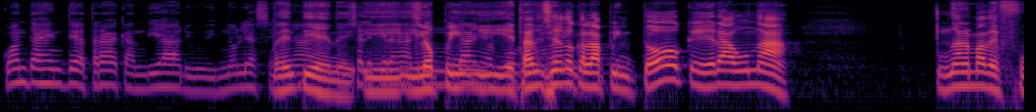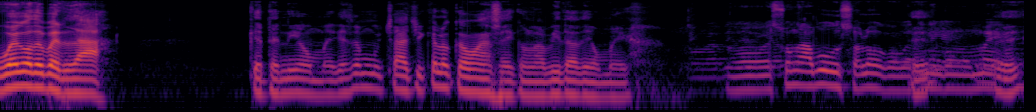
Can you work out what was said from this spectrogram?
¿Cuánta gente atracan diario y no le hacen ¿Me entiendes? Y, están diciendo que la pintó, que era una un arma de fuego de verdad que tenía Omega. Ese muchacho, ¿y qué es lo que van a hacer con la vida de Omega? No, es un abuso, loco, que tienen con Omega. Eh.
